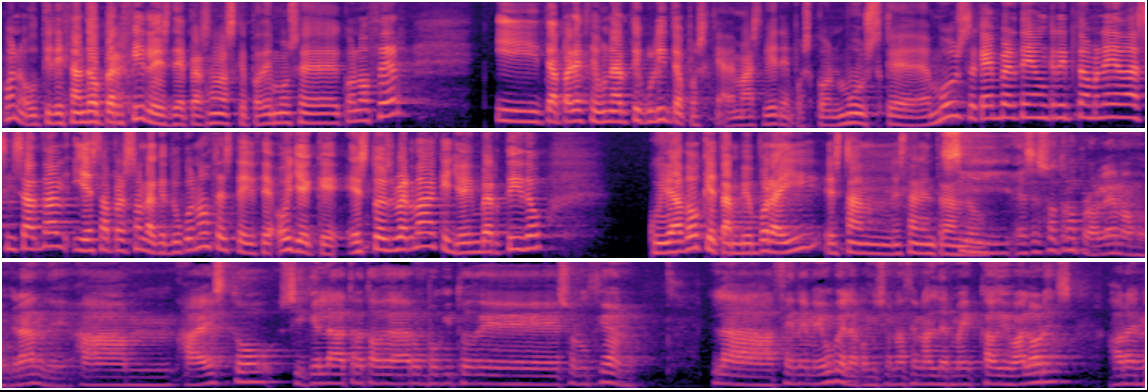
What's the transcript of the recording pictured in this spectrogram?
bueno, utilizando perfiles de personas que podemos eh, conocer y te aparece un articulito, pues que además viene pues con Musk, Musk que ha invertido en criptomonedas y tal, y esa persona que tú conoces te dice, oye, que esto es verdad, que yo he invertido, cuidado que también por ahí están, están entrando. Sí, ese es otro problema muy grande. a esto sí que le ha tratado de dar un poquito de solución la CNMV, la Comisión Nacional del Mercado y Valores, ahora en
